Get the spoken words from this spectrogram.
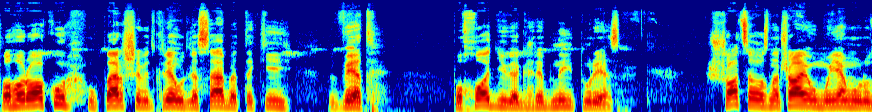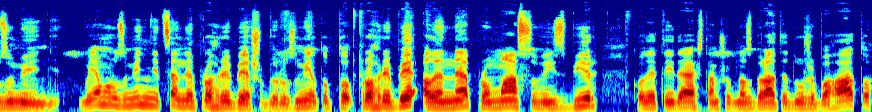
Того року вперше відкрив для себе такий вид походів, як грибний туризм. Що це означає у моєму розумінні? В моєму розумінні це не про гриби, щоб ви розуміли. Тобто про гриби, але не про масовий збір, коли ти йдеш там, щоб назбирати дуже багато.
